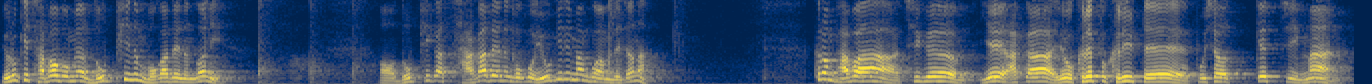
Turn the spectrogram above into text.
이렇게 잡아 보면 높이는 뭐가 되는 거니? 어, 높이가 4가 되는 거고 요 길이만 구하면 되잖아. 그럼 봐봐. 지금 얘 아까 요 그래프 그릴 때 보셨겠지만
